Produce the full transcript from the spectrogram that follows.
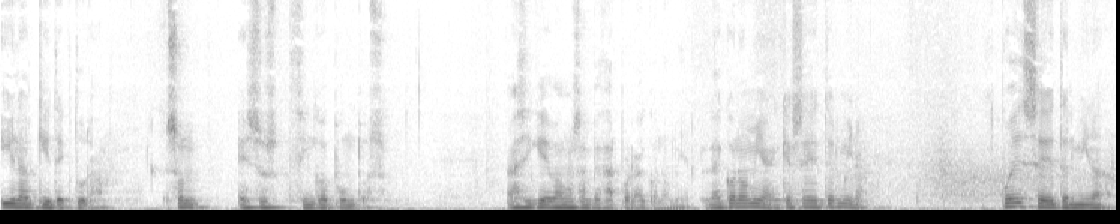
y la arquitectura. Son esos cinco puntos. Así que vamos a empezar por la economía. ¿La economía en qué se determina? Pues se determina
